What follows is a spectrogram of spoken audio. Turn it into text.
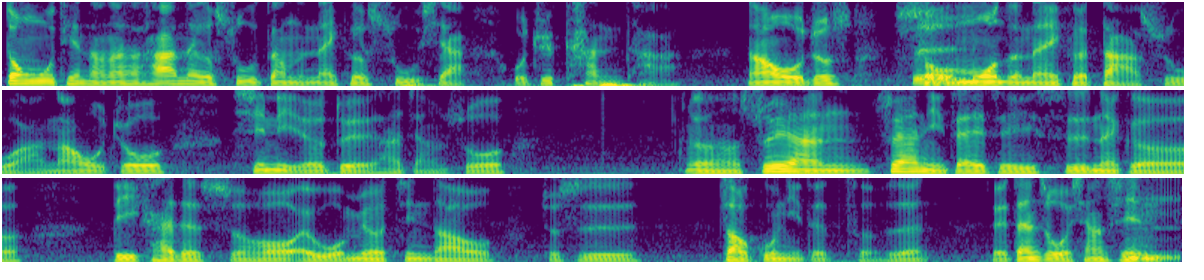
动物天堂，那他那个树葬的那棵树下，我去看他。然后我就手摸着那一棵大树啊，然后我就心里就对着他讲说，嗯、呃，虽然虽然你在这一次那个离开的时候，哎，我没有尽到就是照顾你的责任，对，但是我相信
